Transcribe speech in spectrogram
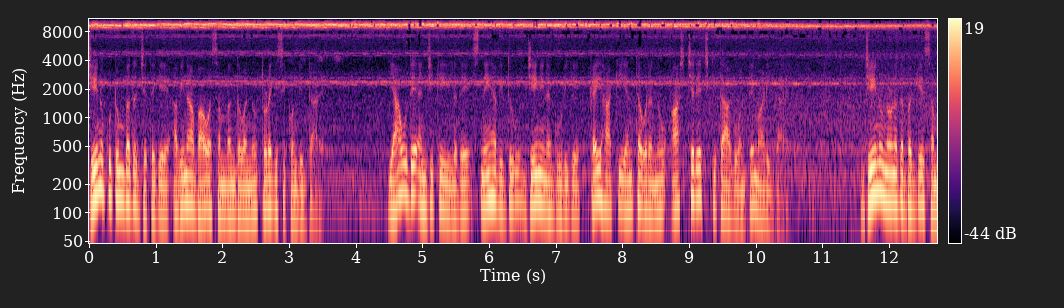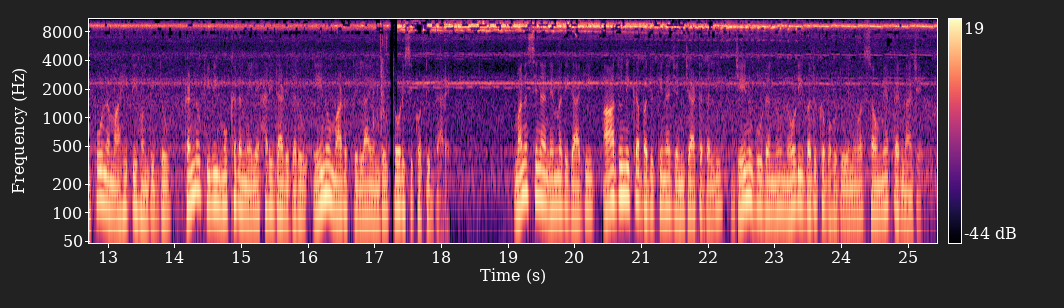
ಜೇನು ಕುಟುಂಬದ ಜತೆಗೆ ಅವಿನಾಭಾವ ಸಂಬಂಧವನ್ನು ತೊಡಗಿಸಿಕೊಂಡಿದ್ದಾರೆ. ಯಾವುದೇ ಅಂಜಿಕೆ ಇಲ್ಲದೆ ಸ್ನೇಹವಿದ್ದು ಜೇನಿನ ಗೂಡಿಗೆ ಕೈ ಹಾಕಿ ಎಂಥವರನ್ನು ಆಶ್ಚರ್ಯಚಕಿತ ಆಗುವಂತೆ ಮಾಡಿದ್ದಾರೆ. ಜೇನುನೊಣದ ಬಗ್ಗೆ ಸಂಪೂರ್ಣ ಮಾಹಿತಿ ಹೊಂದಿದ್ದು ಕಣ್ಣು ಕಿವಿ ಮುಖದ ಮೇಲೆ ಹರಿದಾಡಿದರೂ ಏನೂ ಮಾಡುತ್ತಿಲ್ಲ ಎಂದು ತೋರಿಸಿಕೊಟ್ಟಿದ್ದಾರೆ. ಮನಸ್ಸಿನ ನೆಮ್ಮದಿಗಾಗಿ ಆಧುನಿಕ ಬದುಕಿನ ಜಂಜಾಟದಲ್ಲಿ ಜೇನುಗೂಡನ್ನು ನೋಡಿ ಬದುಕಬಹುದು ಎನ್ನುವ ಸೌಮ್ಯ ಪೆರ್ನಾಜೆ.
